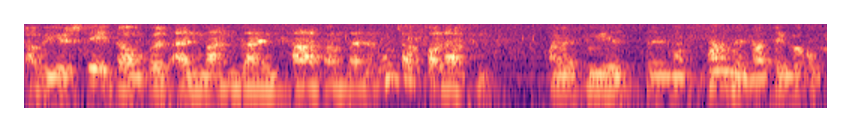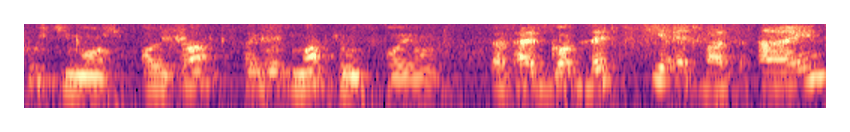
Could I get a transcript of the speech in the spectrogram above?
Aber hier steht, darum wird ein Mann seinen Vater und seine Mutter verlassen. Ale tu jest e, napisane, dlatego opuści mąż ojca swego i matkę swoją. Das heißt, Gott setzt hier etwas ein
